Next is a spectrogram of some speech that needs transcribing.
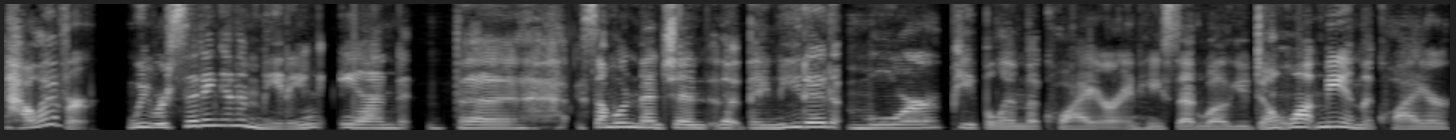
However, we were sitting in a meeting and the someone mentioned that they needed more people in the choir and he said, "Well, you don't want me in the choir.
